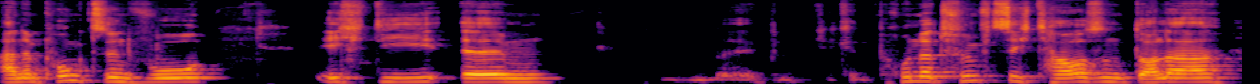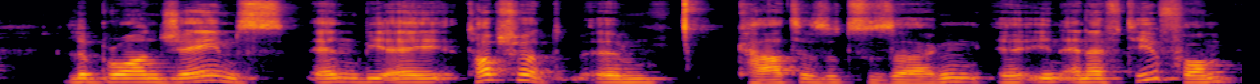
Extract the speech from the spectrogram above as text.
an 'nem Punkt sind, wo ich die, ähm, äh, 150.000 $ LeBron James NBA Top Shot, ähm, Karte sozusagen, äh, in NFT-Form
